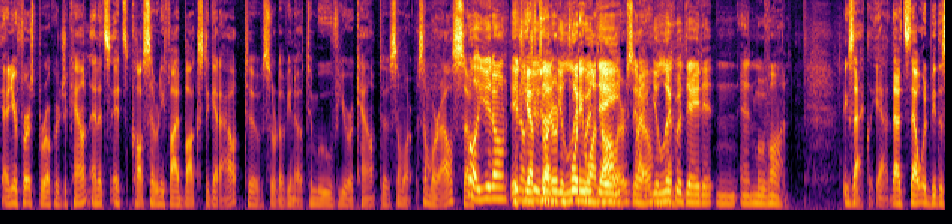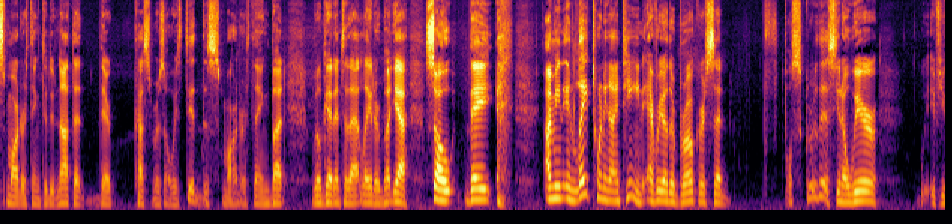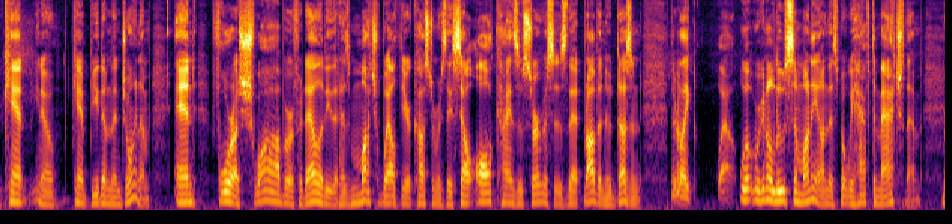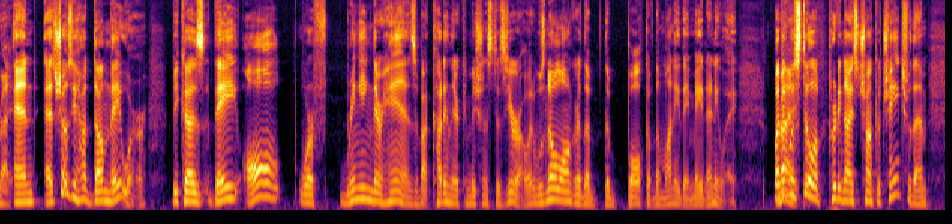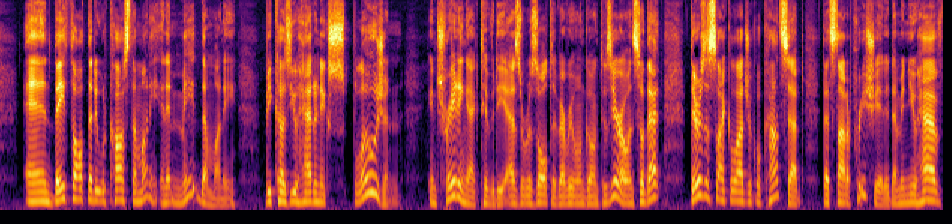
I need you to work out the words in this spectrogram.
and your first brokerage account, and it's it's cost seventy five bucks to get out to sort of you know to move your account to somewhere somewhere else. So well, you don't. You if don't you have do two that. You and forty one dollars, you right, know, you then- liquidate it and, and move on. Exactly. Yeah, that's that would be the smarter thing to do. Not that their customers always did the smarter thing, but we'll get into that later. But yeah, so they, I mean, in late 2019, every other broker said, "Well, screw this. You know, we're if you can't, you know, can't beat them, then join them." And for a Schwab or a Fidelity that has much wealthier customers, they sell all kinds of services that Robinhood doesn't. They're like. Well, well, we're going to lose some money on this, but we have to match them. Right. And it shows you how dumb they were because they all were wringing their hands about cutting their commissions to zero. It was no longer the the bulk of the money they made anyway, but it was still a pretty nice chunk of change for them. And they thought that it would cost them money, and it made them money because you had an explosion in trading activity as a result of everyone going to zero. And so that there's a psychological concept that's not appreciated. I mean, you have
